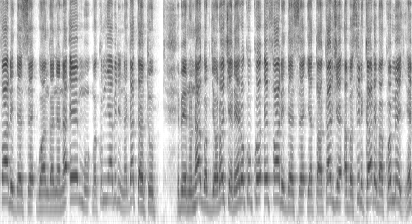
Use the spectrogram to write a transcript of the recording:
FRDC guhangana na M makumyabiri na gatatu. Ibintu ntabwo byoroshye rero kuko FRDC yatakaje abasirikare bakomeye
